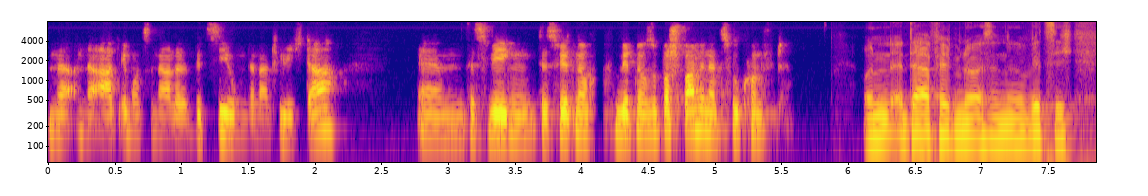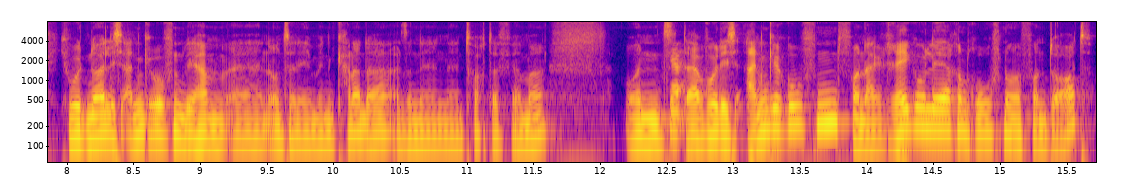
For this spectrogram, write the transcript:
eine, eine Art emotionale Beziehung dann natürlich da. Ähm, deswegen, das wird noch, wird noch super spannend in der Zukunft. Und da fällt mir nur, also nur witzig, ich wurde neulich angerufen, wir haben äh, ein Unternehmen in Kanada, also eine, eine Tochterfirma. Und ja. da wurde ich angerufen von einer regulären Rufnummer von dort.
